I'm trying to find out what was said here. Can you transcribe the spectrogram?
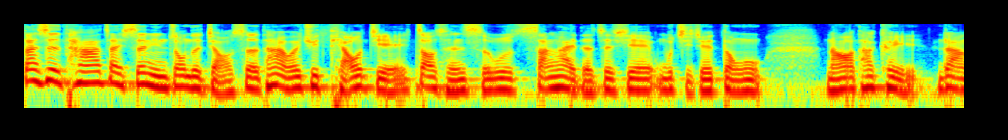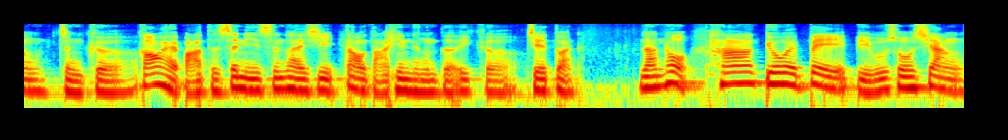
但是它在森林中的角色，它也会去调节造成食物伤害的这些无脊椎动物，然后它可以让整个高海拔的森林生态系到达平衡的一个阶段。然后它又会被，比如说像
